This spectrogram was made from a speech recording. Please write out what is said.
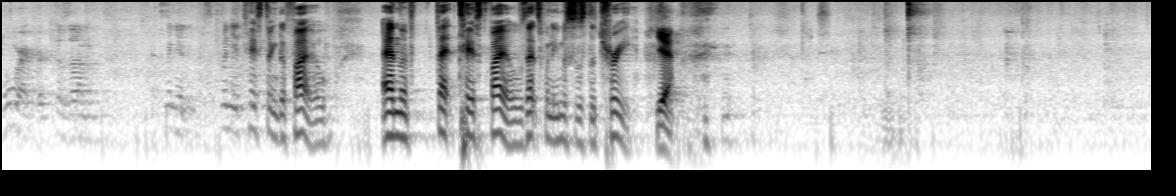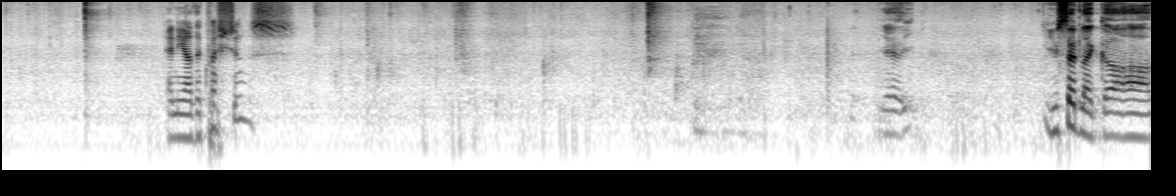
more accurate because um, when, you're, when, you're, testing to fail, and if that test fails, that's when he misses the tree. Yeah. Any other questions? Yeah, you said like uh,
